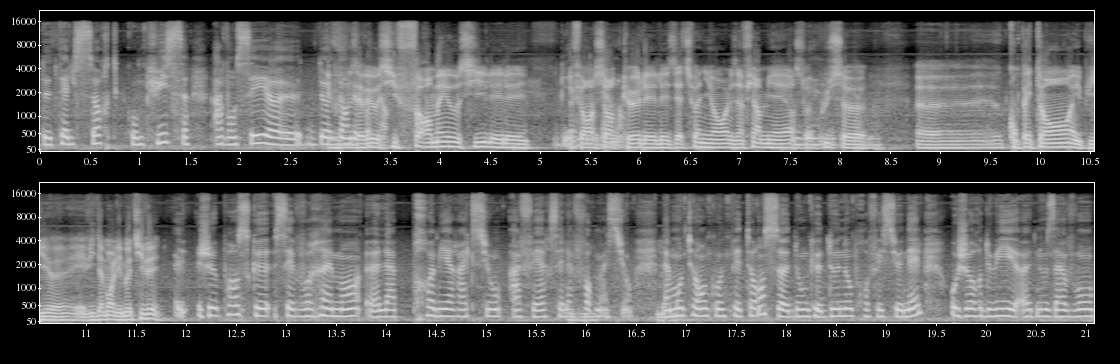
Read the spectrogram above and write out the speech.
de telle sorte qu'on puisse avancer dans vous le. Vous avez aussi formé aussi les, les faire en sorte que les, les aides-soignants, les infirmières soient plus euh, compétents et puis euh, évidemment les motiver. Je pense que c'est vraiment euh, la première action à faire, c'est la mhm. formation, mhm. la montée en compétences donc de nos professionnels. Aujourd'hui, nous avons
